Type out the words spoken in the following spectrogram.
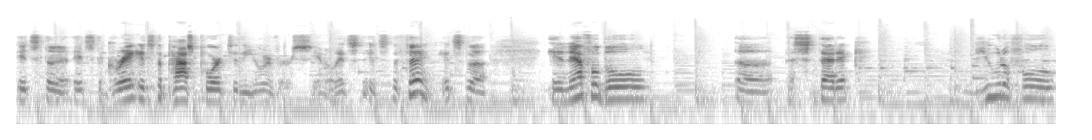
it's the it's the great it's the passport to the universe. You know, it's it's the thing. It's the ineffable, uh, aesthetic, beautiful,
